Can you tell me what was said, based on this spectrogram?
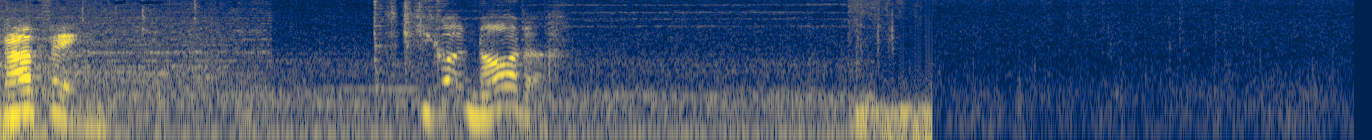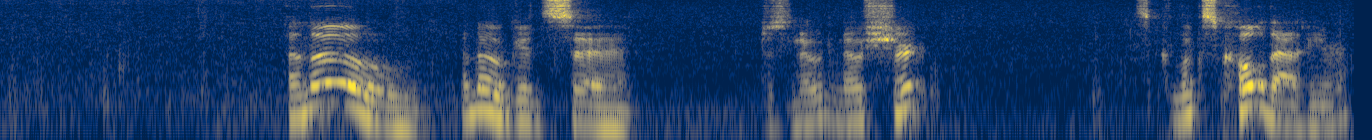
Nothing. You got nada. Hello. Hello, good sir. Just no no shirt? It looks cold out here.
